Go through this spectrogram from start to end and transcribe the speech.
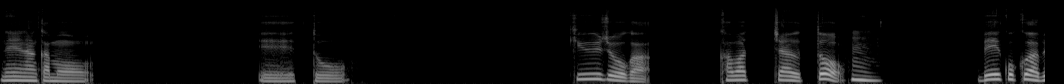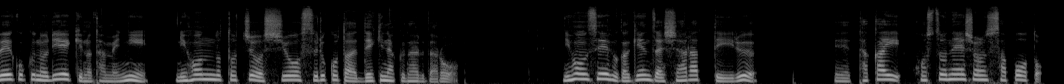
ねなんかもうえーっと9条が変わっちゃうとうん。米国は米国の利益のために日本の土地を使用することはできなくなるだろう。日本政府が現在支払っている、えー高いホストネーションサポート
